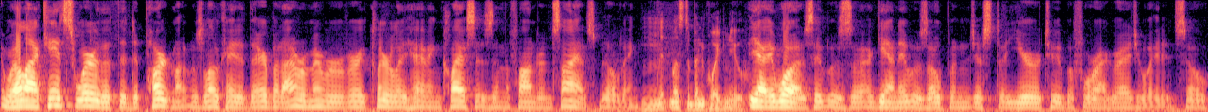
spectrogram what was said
Well, I can't swear that the department was located there, but I remember very clearly having classes in the Fondren Science Building. Mm, it must have been quite new. Yeah, it was. It was, uh, again, it was open just a year or two before I graduated. So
